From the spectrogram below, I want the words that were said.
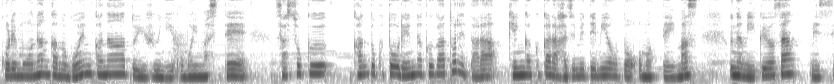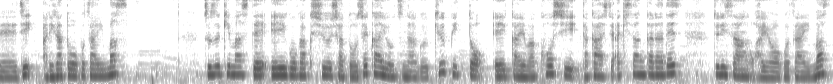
これも何かのご縁かなというふうに思いまして早速監督と連絡が取れたら見学から始めてみようと思っています。うなみいくよさんメッセージありがとうございます。続きまして英語学習者と世界をつなぐキューピット英会話講師高橋明さんからです。樹里さんおはようございます。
